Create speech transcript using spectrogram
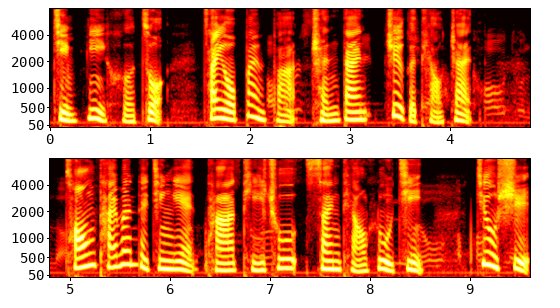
紧密合作，才有办法承担这个挑战。从台湾的经验，他提出三条路径，就是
